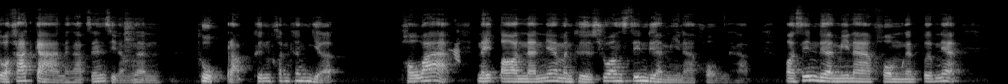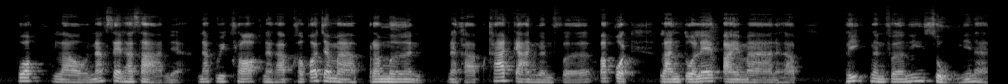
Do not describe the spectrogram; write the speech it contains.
ตัวคาดการณ์นะครับ เส้นสีน้ำเงินถูกปรับขึ้นค่อนข้างเยอะ เพราะว่าในตอนนั้นเนี่ยมันคือช่วงสิ้นเดือนมีนาคมนะครับ พอสิ้นเดือนมีนาคมกันปุ๊บเนี่ย พวกเรานักเศรษฐศาสตร์เนี่ยนักวิเคราะห์นะครับเขาก็จะมาประเมินนะครับคาดการเงินเฟ้อปรากฏรันตัวเลขไปมานะครับเฮ้ยเงินเฟ้อนี่สูงนี่นะ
